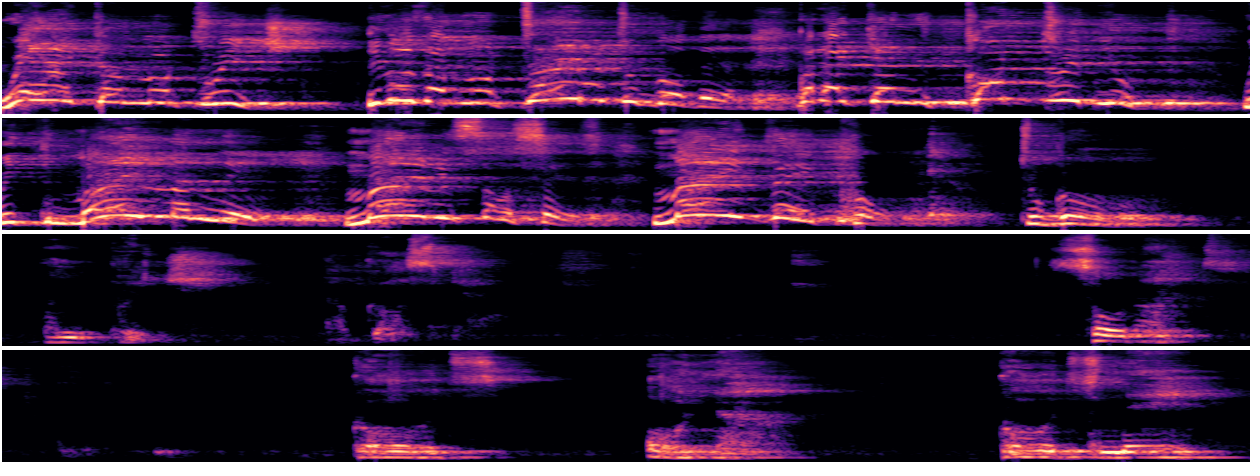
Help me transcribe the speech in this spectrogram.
where I cannot reach? Because I've no time to go there. But I can contribute with my money, my resources, my vehicle to go and preach the gospel. So that God's honor, God's name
